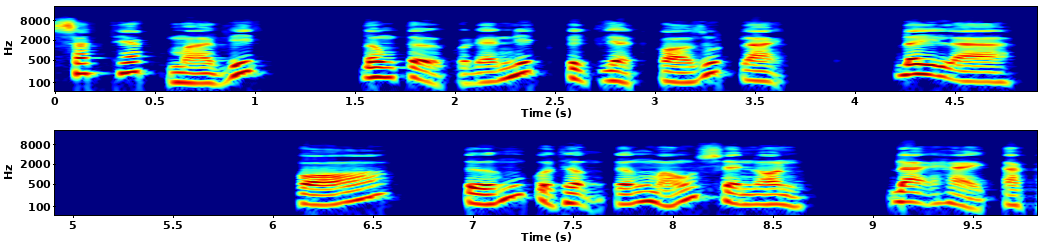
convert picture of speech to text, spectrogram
sắt thép mà vít. Đồng tử của Dennis kịch liệt co rút lại. Đây là phó tướng của thượng tướng máu Xenon, đại hải tặc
